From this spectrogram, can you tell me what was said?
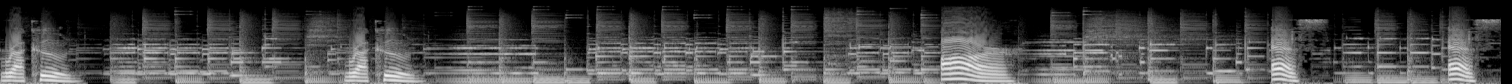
Raccoon. Raccoon. R S S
